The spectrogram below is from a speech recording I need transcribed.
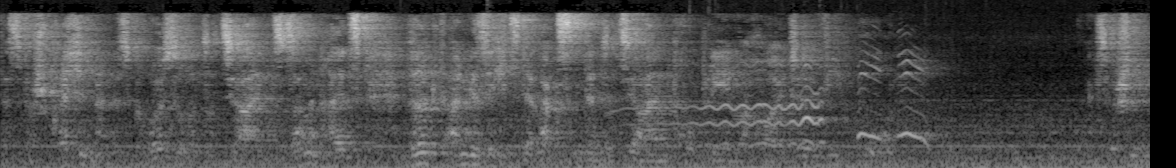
Das Versprechen eines größeren sozialen Zusammenhalts wirkt angesichts der wachsenden sozialen Probleme heute wie Hohn. Inzwischen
